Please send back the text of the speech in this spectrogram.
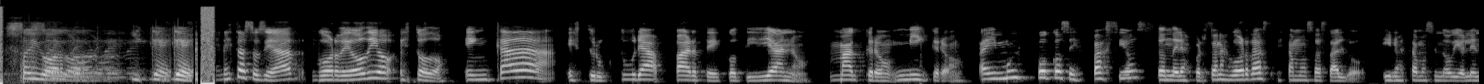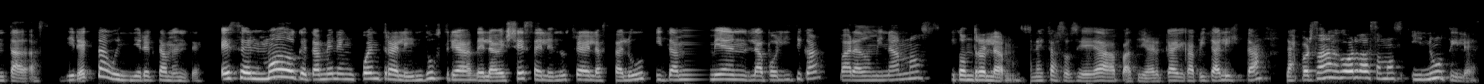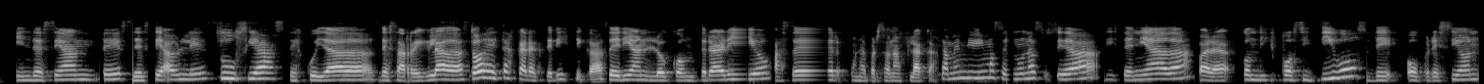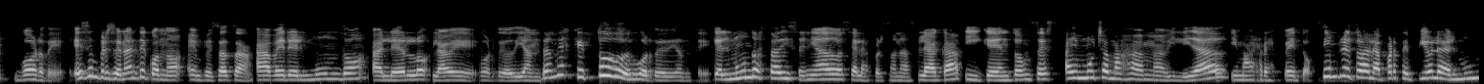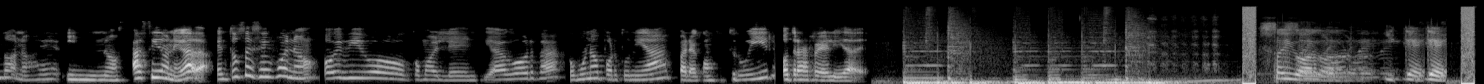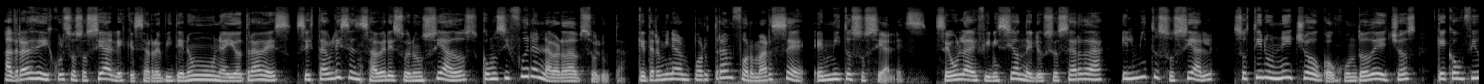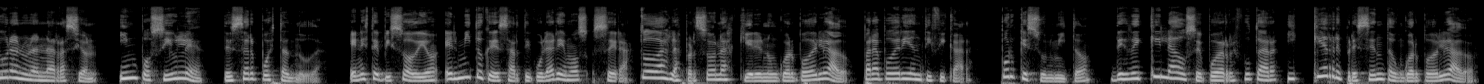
Soy gordo. ¿Y qué? ¿Qué? En esta sociedad, gordeodio es todo. En cada estructura, parte, cotidiano, macro, micro, hay muy pocos espacios donde las personas gordas estamos a salvo y no estamos siendo violentadas, directa o indirectamente. Es el modo que también encuentra la industria de la belleza y la industria de la salud y también la política para dominarnos y controlarnos. En esta sociedad patriarcal capitalista, las personas gordas somos inútiles, indeseantes, deseables, sucias, descuidadas, desarregladas. Todas estas características serían lo contrario a ser una persona flaca. También vivimos en una sociedad diseñada para, con dispositivos de opresión gorde. Es impresionante cuando empezás a, a ver el mundo, a leerlo clave gordeodiante. ¿Entendés que todo es gordeodiante? Que el mundo está diseñado hacia las personas flacas y que entonces hay mucha más amabilidad y más respeto. Siempre toda la parte piola del mundo nos es, y nos ha sido negada. Entonces es bueno, hoy vivo como la identidad gorda, como una oportunidad para construir otras realidades. Soy gordo. ¿Y qué? ¿Qué? A través de discursos sociales que se repiten una y otra vez, se establecen saberes o enunciados como si fueran la verdad absoluta, que terminan por transformarse en mitos sociales. Según la definición de Lucio Cerda, el mito social sostiene un hecho o conjunto de hechos que configuran una narración imposible de ser puesta en duda. En este episodio, el mito que desarticularemos será todas las personas quieren un cuerpo delgado, para poder identificar por qué es un mito, desde qué lado se puede refutar y qué representa un cuerpo delgado.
